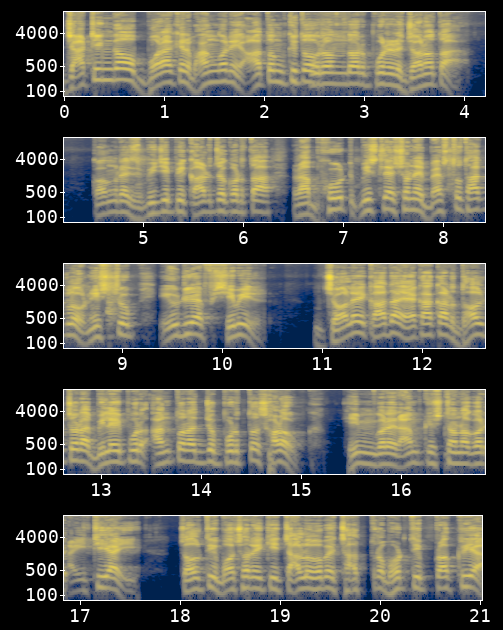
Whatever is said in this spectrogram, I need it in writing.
জাটিঙ্গা ও বরাকের ভাঙ্গনে আতঙ্কিত পুরন্দরপুরের জনতা। কংগ্রেস, বিজেপি কার্যকর্তারা ভোট বিশ্লেষণে ব্যস্ত থাকলেও নিশ্চুপ ইউডিএফ শিবির। জলে কাদা একাকার ধলচড়া বিলাইপুর আন্তরাজ্য পূর্ত সড়ক। হিমগড়ে রামকৃষ্ণনগর আইটিআই। চলতি বছরে কি চালু হবে ছাত্র ভর্তি প্রক্রিয়া?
